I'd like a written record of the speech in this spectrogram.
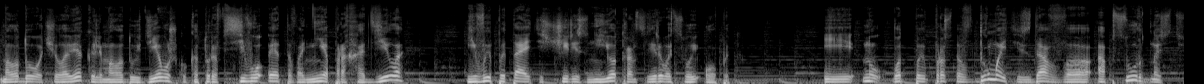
молодого человека или молодую девушку, которая всего этого не проходила, и вы пытаетесь через нее транслировать свой опыт. И, ну, вот вы просто вдумайтесь, да, в абсурдность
